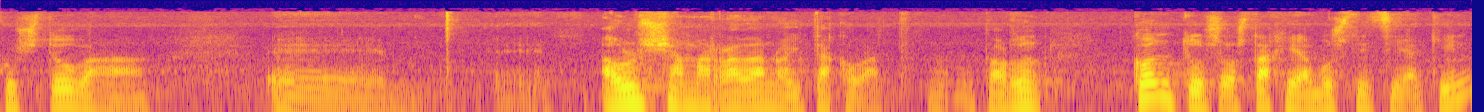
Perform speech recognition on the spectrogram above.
justu, ba, e, haul xamarra da noitako bat. Eta orduan, kontuz ostagia bustitziakin,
